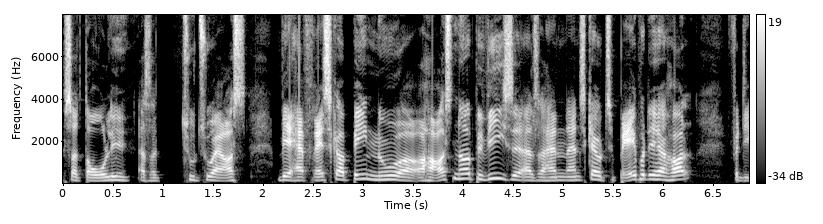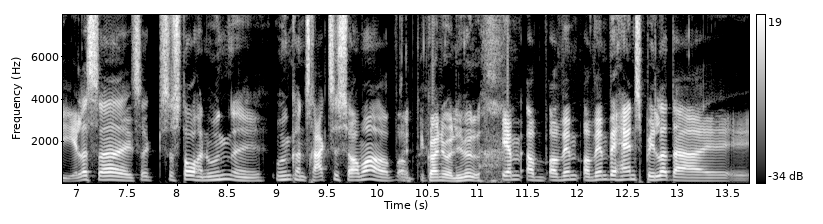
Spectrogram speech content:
så dårlige. Altså Tutu er også ved at have friskere ben nu, og, og har også noget at bevise. Altså han, han skal jo tilbage på det her hold, fordi ellers så, så, så står han uden, øh, uden kontrakt til sommer, og, og, Det gør han jo alligevel. jamen, og, og, hvem, og hvem vil have en spiller, der... Øh,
